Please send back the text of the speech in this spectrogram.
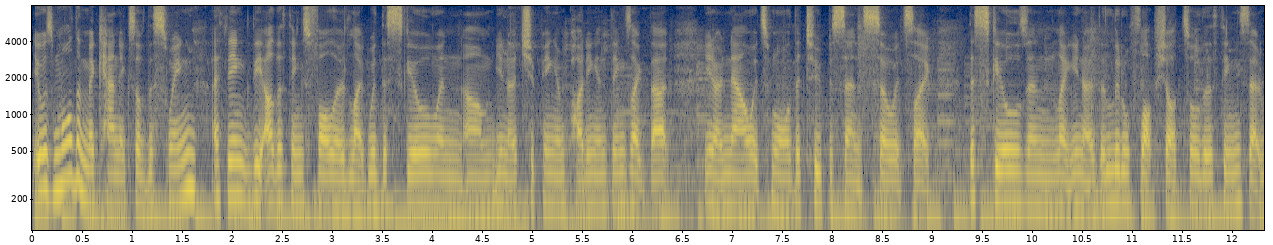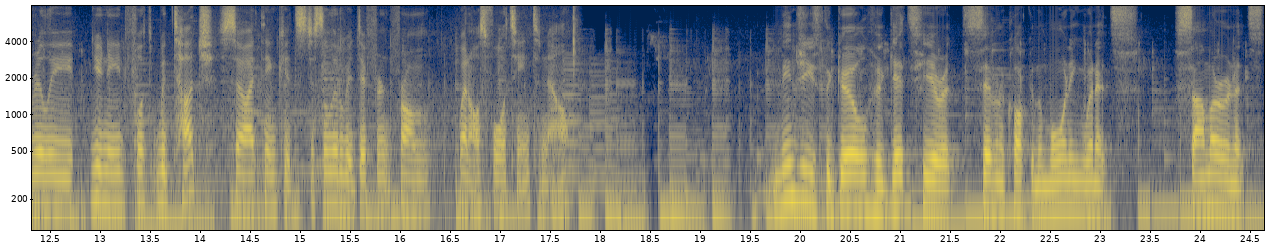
it was more the mechanics of the swing. I think the other things followed, like with the skill and um, you know chipping and putting and things like that. You know now it's more the two percent, so it's like the skills and like you know the little flop shots or the things that really you need for with touch. So I think it's just a little bit different from when I was 14 to now. Minjee's the girl who gets here at seven o'clock in the morning when it's summer and it's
